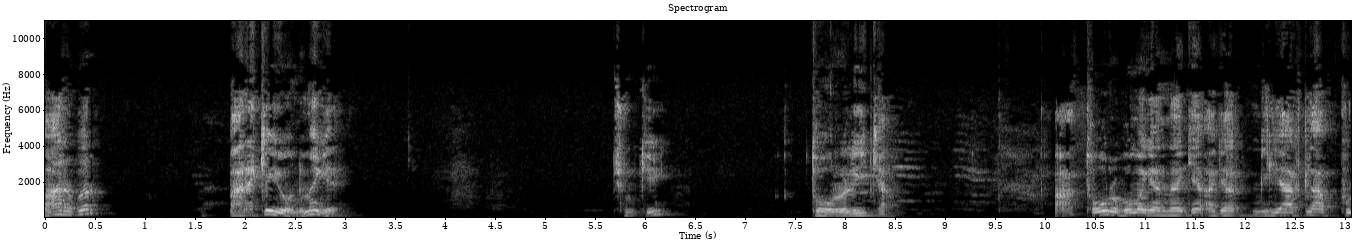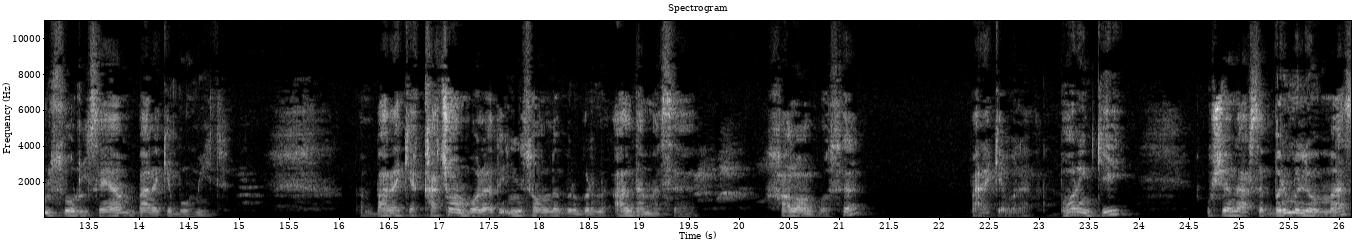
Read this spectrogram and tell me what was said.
baribir baraka yo'q. Nimaga? Chunki to'g'rilik kam to'g'ri bo'lmagandan keyin agar milliardlab pul so'rilsa ham baraka bo'lmaydi. Baraka qachon bo'ladi? Insonlar bir birini aldamasa halol bo'lsa baraka bo'ladi. Boringki o'sha narsa bir million emas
